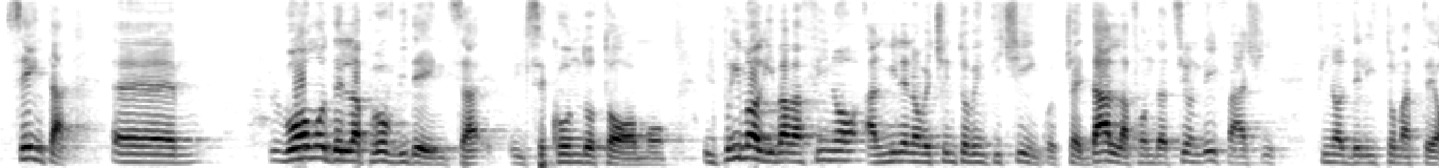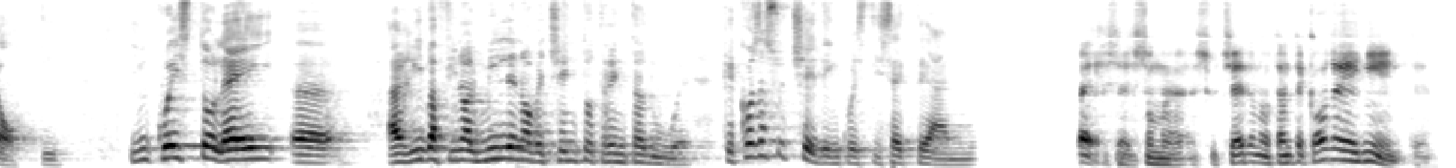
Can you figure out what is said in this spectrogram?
Senta, ehm, L'uomo della provvidenza, il secondo tomo. Il primo arrivava fino al 1925, cioè dalla fondazione dei fasci fino al delitto Matteotti. In questo lei eh, arriva fino al 1932. Che cosa succede in questi sette anni? Beh, insomma, succedono tante cose e niente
